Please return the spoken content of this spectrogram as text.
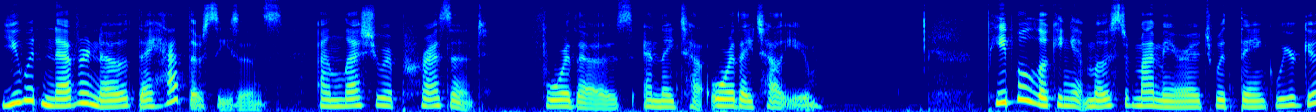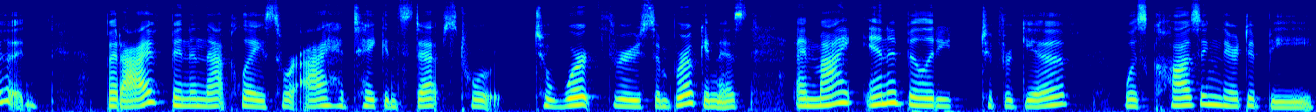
you would never know they had those seasons unless you were present for those and they tell or they tell you. People looking at most of my marriage would think we're good, but I've been in that place where I had taken steps toward to work through some brokenness and my inability to forgive was causing there to be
